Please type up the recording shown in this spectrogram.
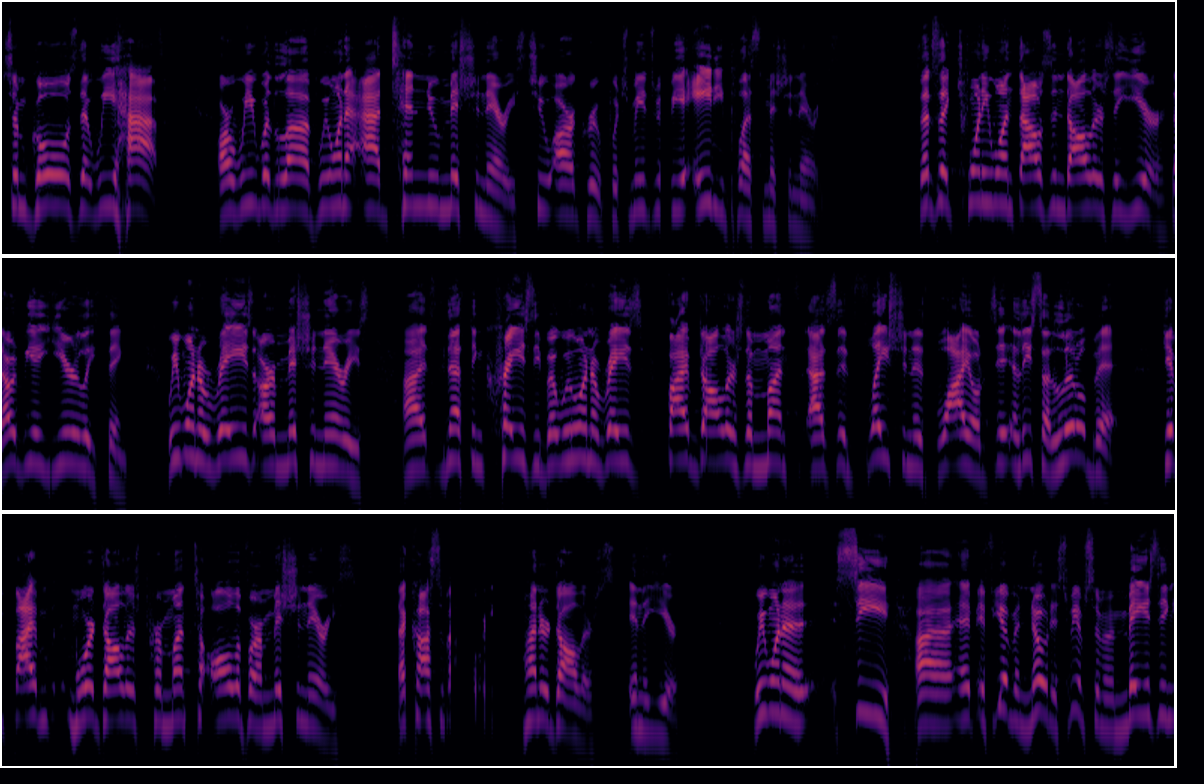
Some goals that we have or we would love, we want to add 10 new missionaries to our group, which means we'd be 80 plus missionaries. So that's like $21,000 a year. That would be a yearly thing. We want to raise our missionaries. Uh, it's nothing crazy, but we want to raise $5 a month as inflation is wild, at least a little bit. Give five more dollars per month to all of our missionaries. That costs about $400 in a year. We want to see, uh, if, you haven't noticed, we have some amazing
